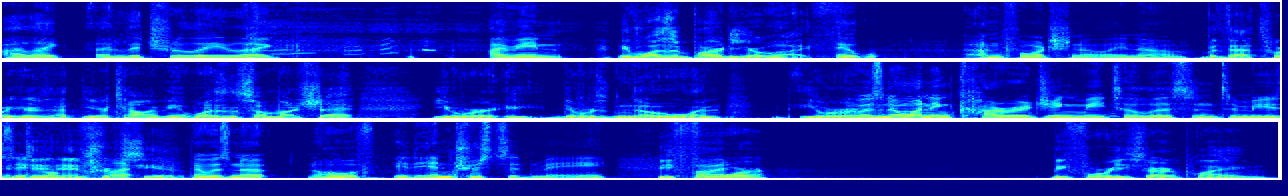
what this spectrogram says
I like. I literally like. I mean, It wasn't part of your life. it. Unfortunately, no. but that's what you're you're telling me. It wasn't so much that you were there was no one you were There was no one encouraging me to listen to music. didn't or interest play- you? There was no. No, it interested me. before before you started playing.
